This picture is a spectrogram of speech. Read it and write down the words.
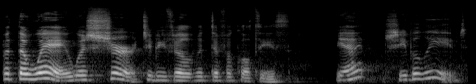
but the way was sure to be filled with difficulties. Yet she believed.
